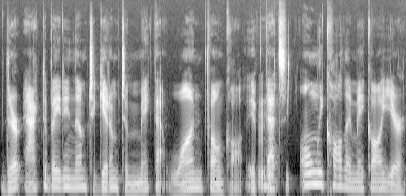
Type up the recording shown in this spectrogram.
they're activating them to get them to make that one phone call. If mm-hmm. that's the only call they make all year,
